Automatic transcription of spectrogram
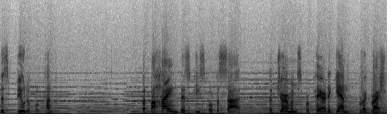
this beautiful country. But behind this peaceful facade, the Germans prepared again for aggression.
